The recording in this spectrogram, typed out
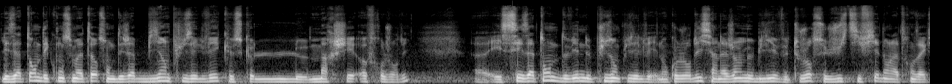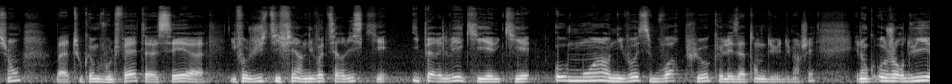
Les attentes des consommateurs sont déjà bien plus élevées que ce que le marché offre aujourd'hui. Euh, et ces attentes deviennent de plus en plus élevées. Donc aujourd'hui, si un agent immobilier veut toujours se justifier dans la transaction, bah, tout comme vous le faites, euh, c'est il faut justifier un niveau de service qui est hyper élevé et qui est, qui est au moins au niveau, voire plus haut que les attentes du, marché. Et donc aujourd'hui,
